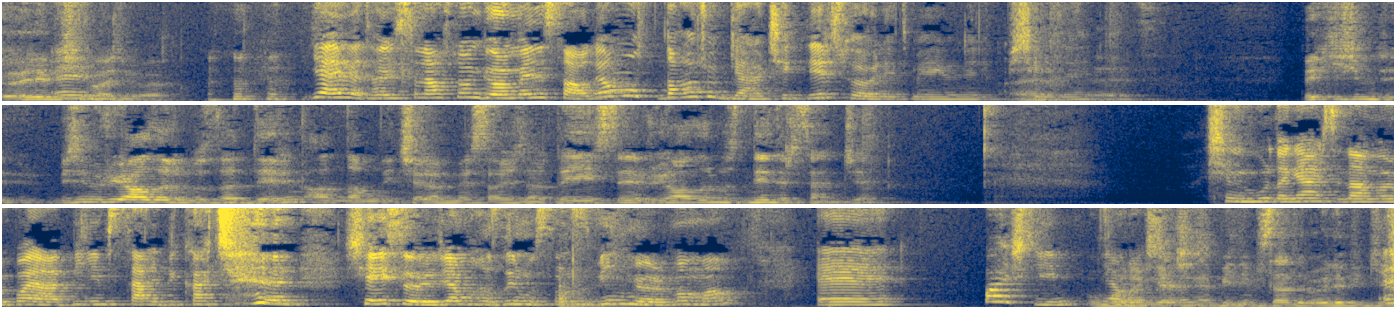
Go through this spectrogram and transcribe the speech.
öyle bir şey mi Evet. acaba? ya evet halüsinasyon görmeni sağlıyor ama daha çok gerçekleri söyletmeye yönelik bir şeydi. Evet, evet. Peki şimdi bizim rüyalarımızda derin anlamlı içeren mesajlar değilse rüyalarımız nedir sence? Şimdi burada gerçekten böyle bayağı bilimsel birkaç şey söyleyeceğim. Hazır mısınız bilmiyorum ama e, başlayayım Umarım yavaş yavaş. gerçekten bilimseldir. Öyle bir girdi.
